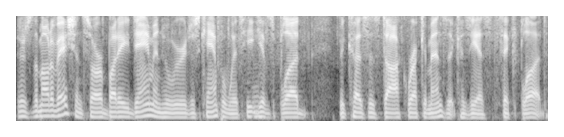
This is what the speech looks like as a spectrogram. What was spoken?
There's the motivation. So our buddy Damon, who we were just camping with, he mm. gives blood because his doc recommends it because he has thick blood.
